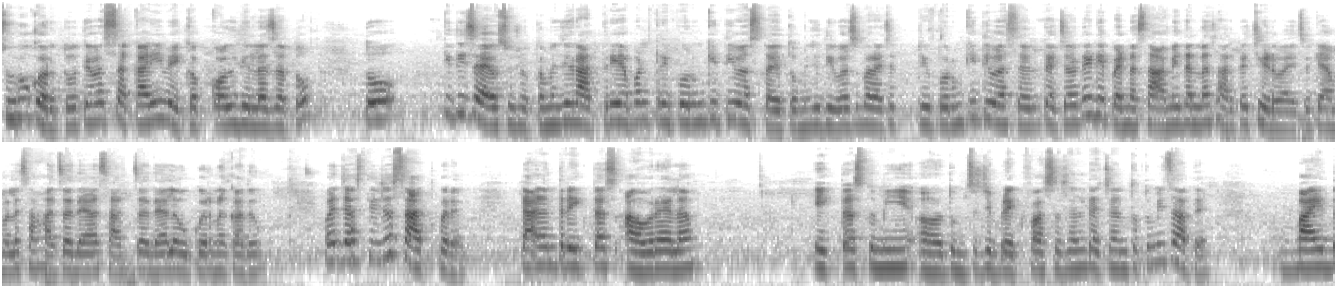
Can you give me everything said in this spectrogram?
सुरू करतो तेव्हा सकाळी वेकअप कॉल दिला जातो. तो कितीचा असू शकतो? म्हणजे रात्री आपण ट्रिपवरून किती वाजता येतो? म्हणजे दिवसभराच्या ट्रिपवरून किती वाजता येतो? त्याच्यावरती डिपेंड असतं. आम्ही त्यांना सारखं चिडवायचो की आम्हाला सहाचा द्या सातचा द्या लवकर नका देऊ. पण जास्तीत जास्त सातपर्यंत त्यानंतर एक तास आवरायला एक तास तुम्ही तुमचं जे ब्रेकफास्ट असेल त्याच्यानंतर तुम्ही जाते बाय द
